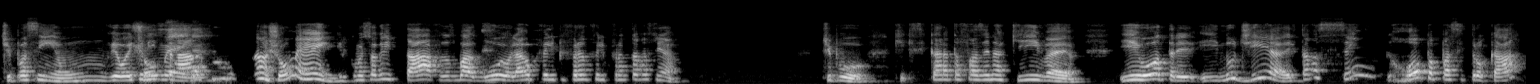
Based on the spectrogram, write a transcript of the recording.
Tipo assim, um V8 showman, né? Não, showman. Ele começou a gritar, fazer os bagulho, olhava pro Felipe Franco, o Felipe Franco tava assim, ó. Tipo, o que, que esse cara tá fazendo aqui, velho? E outra, e no dia ele tava sem roupa para se trocar.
